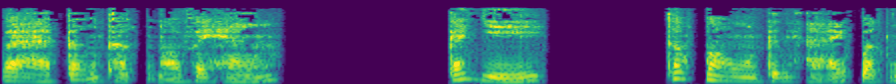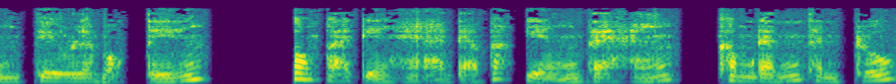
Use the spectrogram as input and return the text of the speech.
và cẩn thận nói với hắn. Cái gì? Tóc hồng kinh hải bật kêu lên một tiếng, không phải điện hạ đã phát hiện ra hắn không đánh thanh trúc,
